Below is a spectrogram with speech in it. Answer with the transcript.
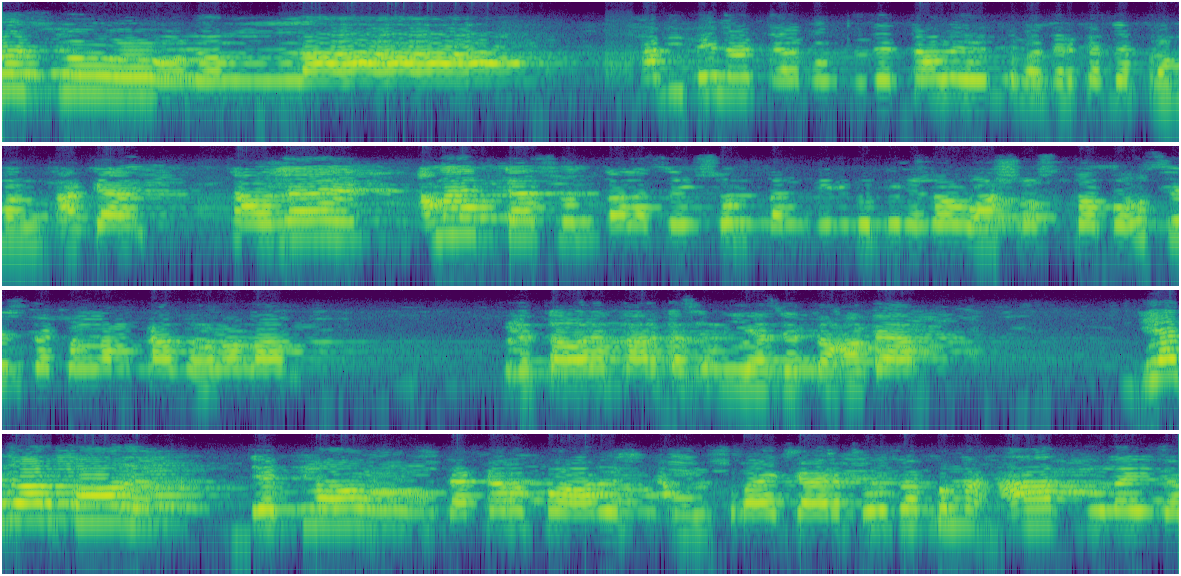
রাসূলুল্লাহ। হাবিবে তাহলে তোমাদের কাছে প্রমাণ থাকে। তাহলে আমার একটা সন্তান আছে, এই সন্তান দীর্ঘদিন অসুস্থ, বহু চেষ্টা করলাম, কাজ হলো না। বলে, তাহলে তার কাছে নিয়ে যেতে হবে। দিয়ে যাওয়ার পর দেখলাম, দেখার পর এমন সময় গায়ের পরে যখন হাত বুলাইবে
